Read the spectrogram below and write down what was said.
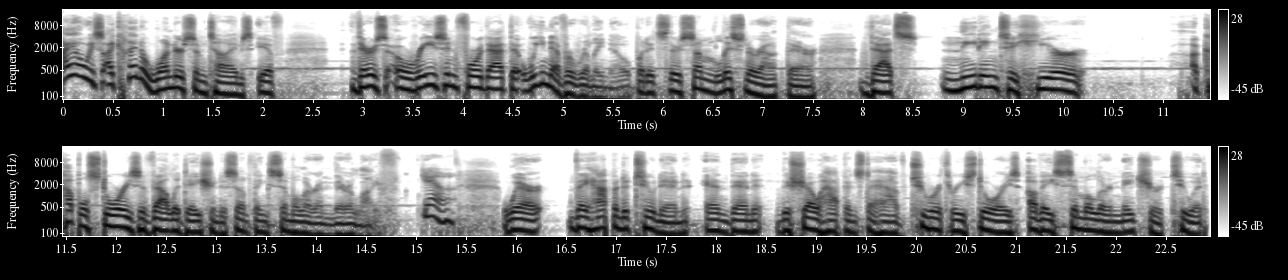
I always, I kind of wonder sometimes if there's a reason for that that we never really know, but it's there's some listener out there that's needing to hear a couple stories of validation to something similar in their life Yeah. where they happen to tune in, and then the show happens to have two or three stories of a similar nature to it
